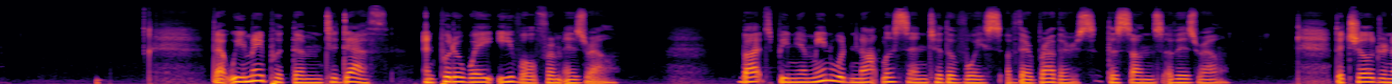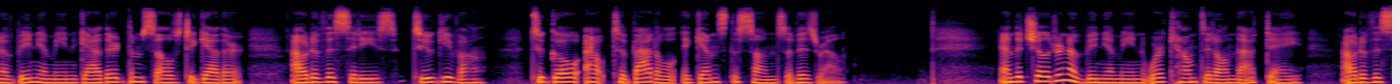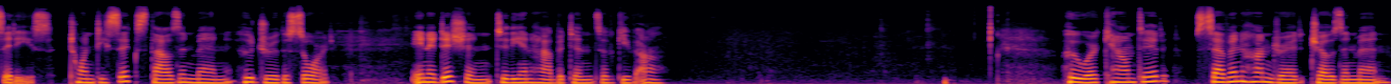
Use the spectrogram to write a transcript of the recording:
that we may put them to death and put away evil from Israel. But Benjamin would not listen to the voice of their brothers, the sons of Israel. The children of Benjamin gathered themselves together out of the cities to Giv'ah to go out to battle against the sons of Israel. And the children of Benjamin were counted on that day out of the cities, twenty six thousand men who drew the sword, in addition to the inhabitants of Giv'ah. who were counted seven hundred chosen men.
